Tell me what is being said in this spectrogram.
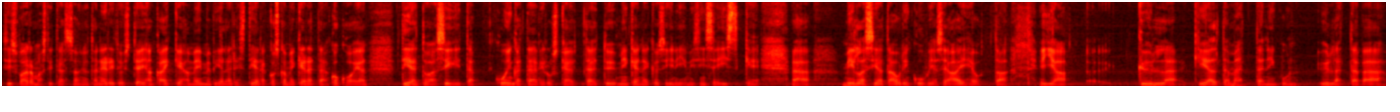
Siis varmasti tässä on jotain erityistä ja ihan kaikkeahan me emme vielä edes tiedä, koska me kerätään koko ajan tietoa siitä, kuinka tämä virus käyttäytyy, minkä näköisiin ihmisiin se iskee, ää, millaisia taudinkuvia se aiheuttaa. Ja kyllä kieltämättä niin kuin yllättävää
